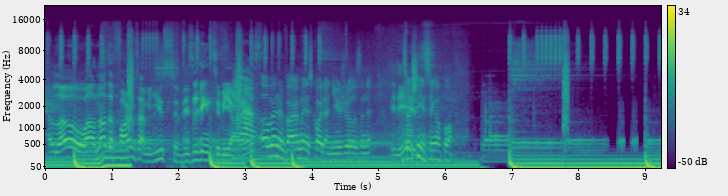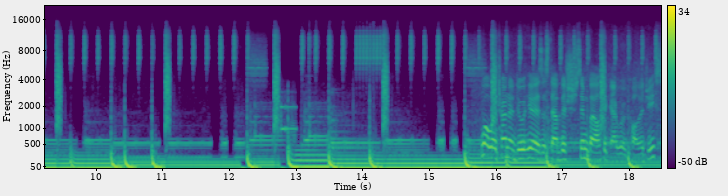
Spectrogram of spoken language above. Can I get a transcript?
Hello. Well, not the farms I'm used to visiting, to be honest. yeah, urban environment is quite unusual, isn't it? It Especially in. Singapore. What we're trying to do here is establish symbiotic agroecologies.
